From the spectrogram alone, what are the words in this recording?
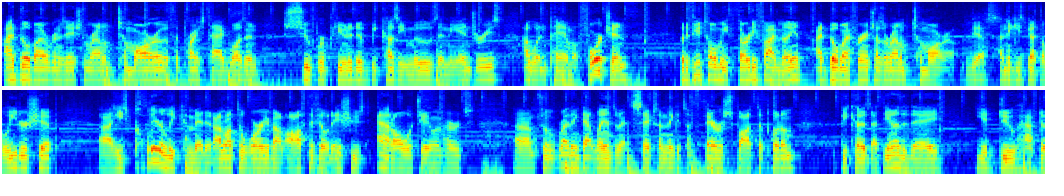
I'd build my organization around him tomorrow if the price tag wasn't super punitive because he moves and the injuries. I wouldn't pay him a fortune. But if you told me 35 million, I'd build my franchise around him tomorrow. Yes. I think he's got the leadership. Uh, he's clearly committed. I don't have to worry about off the field issues at all with Jalen Hurts. Um, so I think that lands him at six. I think it's a fair spot to put him because at the end of the day, you do have to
